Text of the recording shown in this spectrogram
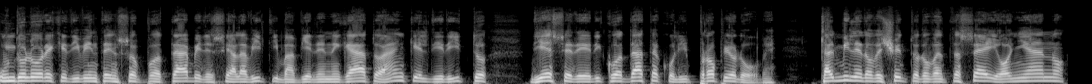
Un dolore che diventa insopportabile se alla vittima viene negato anche il diritto di essere ricordata con il proprio nome. Dal 1996 ogni anno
